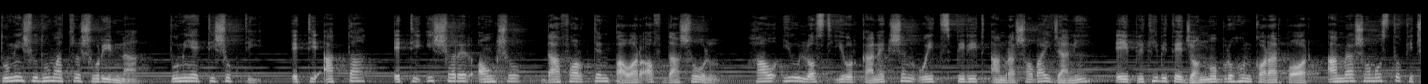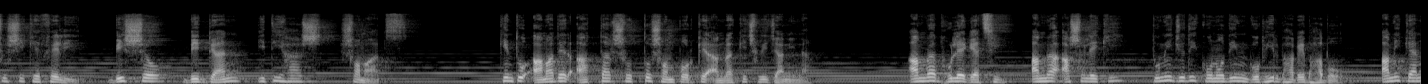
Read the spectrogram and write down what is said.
তুমি শুধুমাত্র শরীর না, তুমি একটি শক্তি, একটি আত্মা, একটি ঈশ্বরের অংশ, the forgotten power of the soul, how you lost your connection with spirit আমরা সবাই জানি, এই পৃথিবীতে জন্মগ্রহণ করার পর আমরা সমস্ত কিছু শিখে ফেলি, বিশ্ব, বিজ্ঞান, ইতিহাস, সমাজ। কিন্তু আমাদের আত্মার সত্য সম্পর্কে আমরা কিছুই জানি না। আমরা ভুলে গেছি, আমরা আসলে কি? তুমি যদি কোনোদিন গভীরভাবে ভাবো, আমি কেন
